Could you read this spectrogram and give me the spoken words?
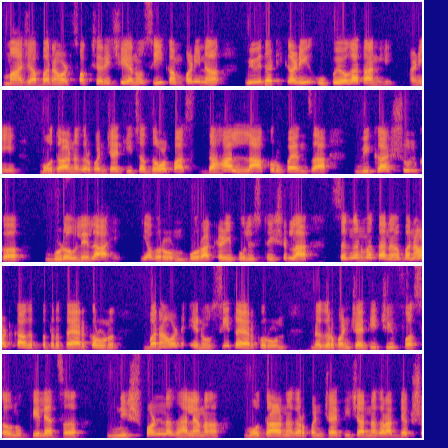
माझ्या बनावट स्वाक्षरीची एनओसी कंपनीनं विविध ठिकाणी उपयोगात आणली आणि मोताळा नगरपंचायतीचा जवळपास दहा लाख रुपयांचा विकास शुल्क बुडवलेला आहे. यावरून बोराखेळी पोलीस स्टेशनला संगनमतानं बनावट कागदपत्र तयार करून बनावट एनओसी तयार करून नगरपंचायतीची फसवणूक केल्याचं निष्पन्न झाल्यानं मोताळा नगरपंचायतीच्या नगराध्यक्ष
